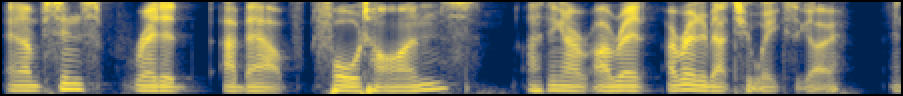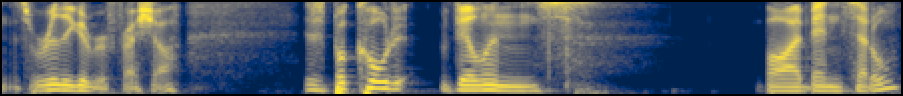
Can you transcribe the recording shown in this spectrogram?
and I've since read it about four times. I think I, I read I read it about two weeks ago, and it's a really good refresher. This book called Villains by Ben Settle,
